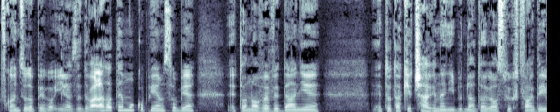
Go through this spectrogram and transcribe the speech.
W końcu dopiero ile, ze dwa lata temu kupiłem sobie to nowe wydanie to takie czarne niby dla dorosłych w twardej,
